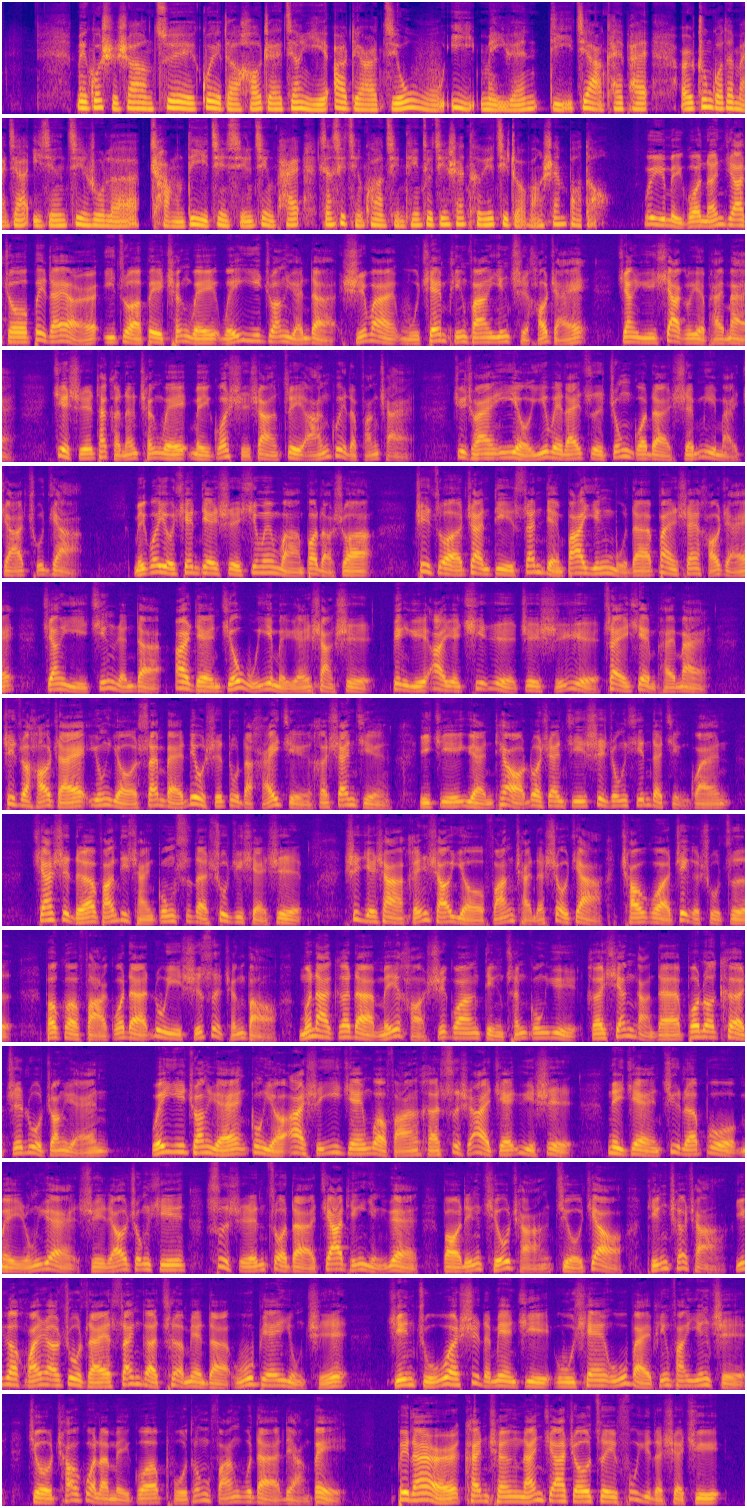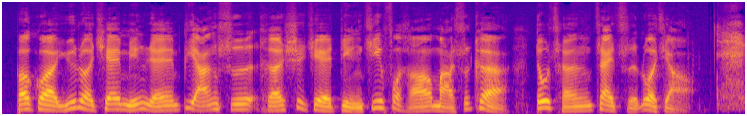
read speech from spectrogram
美国史上最贵的豪宅将以二点九五亿美元底价开拍，而中国的买家已经进入了场地进行竞拍。详细情况，请听旧金山特约记者王山报道。位于美国南加州贝莱尔一座被称为“唯一庄园”的十万五千平方英尺豪宅，将于下个月拍卖。届时，它可能成为美国史上最昂贵的房产。据传，已有一位来自中国的神秘买家出价。美国有线电视新闻网报道说，这座占地3.8英亩的半山豪宅将以惊人的2.95亿美元上市，并于2月7日至10日在线拍卖。这座豪宅拥有360度的海景和山景，以及远眺洛杉矶市中心的景观。佳士得房地产公司的数据显示，世界上很少有房产的售价超过这个数字。包括法国的路易十四城堡、摩纳哥的美好时光顶层公寓和香港的波洛克之路庄园。唯一庄园共有二十一间卧房和四十二间浴室，内建俱乐部、美容院、水疗中心、四十人座的家庭影院、保龄球场、酒窖、停车场，一个环绕住宅三个侧面的无边泳池。仅主卧室的面积五千五百平方英尺，就超过了美国普通房屋的两倍。贝莱尔堪称南加州最富裕的社区，包括娱乐圈名人碧昂斯和世界顶级富豪马斯克都曾在此落脚。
